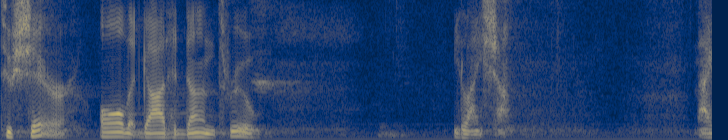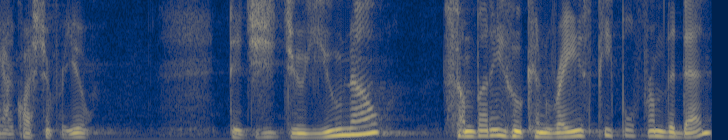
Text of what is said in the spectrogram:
to share all that God had done through Elisha? I got a question for you. Did you do you know somebody who can raise people from the dead?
